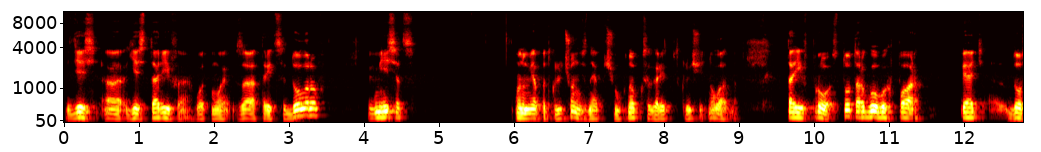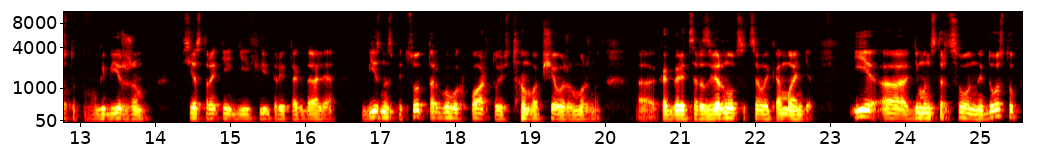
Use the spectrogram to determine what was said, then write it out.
Здесь э, есть тарифы, вот мой, за 30 долларов в месяц. Он у меня подключен, не знаю почему кнопка горит подключить. Ну ладно. Тариф про 100 торговых пар, 5 доступов к биржам, все стратегии, фильтры и так далее. Бизнес 500 торговых пар, то есть там вообще уже можно, э, как говорится, развернуться целой команде. И э, демонстрационный доступ,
